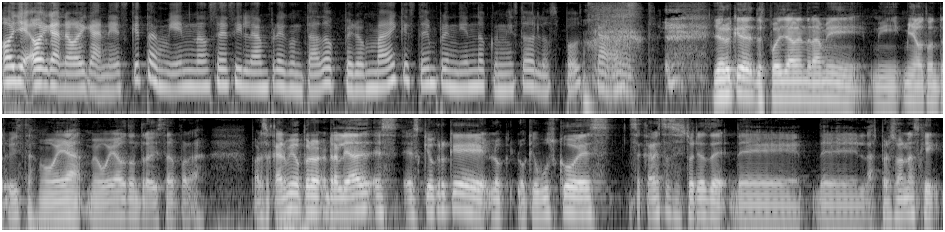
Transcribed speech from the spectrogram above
Oye, oigan, oigan, es que también no sé si le han preguntado, pero Mike está emprendiendo con esto de los podcasts. Yo creo que después ya vendrá mi, mi, mi autoentrevista. Me voy a, me voy a autoentrevistar para, para sacar mío, pero en realidad es, es que yo creo que lo, lo, que busco es sacar estas historias de, de, de, las personas que,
